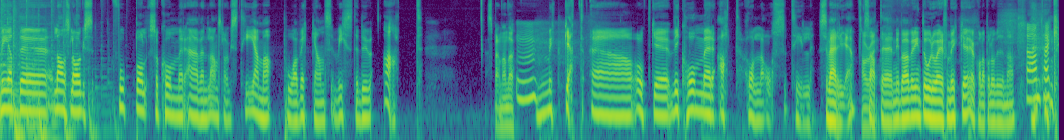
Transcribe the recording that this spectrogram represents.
Med eh, landslagsfotboll så kommer även landslagstema på veckans Visste du att? Spännande. Mm. Mycket. Eh, och eh, vi kommer att hålla oss till Sverige. All så right. att eh, ni behöver inte oroa er för mycket. Jag kollar på Lovina. Ja, tack.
